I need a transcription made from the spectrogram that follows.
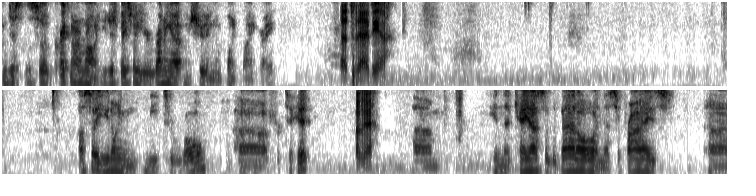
I'm just so correct me if I'm wrong. You just basically you're running up and shooting them point blank, right? That's the idea. I'll say you don't even need to roll uh, for to hit. Okay. um, in the chaos of the battle and the surprise, uh,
